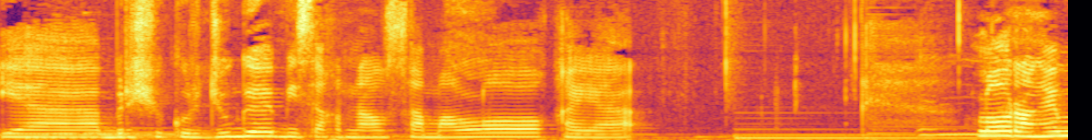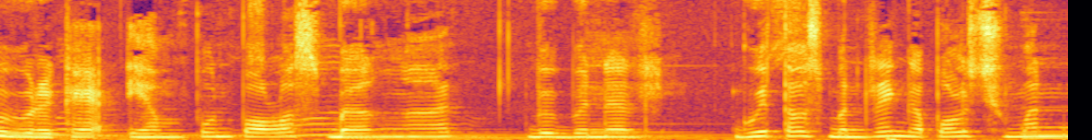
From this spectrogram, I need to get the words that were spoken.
ya bersyukur juga bisa kenal sama lo kayak lo orangnya bener-bener kayak ya ampun polos banget. Bener-bener gue tau sebenarnya nggak polos cuman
